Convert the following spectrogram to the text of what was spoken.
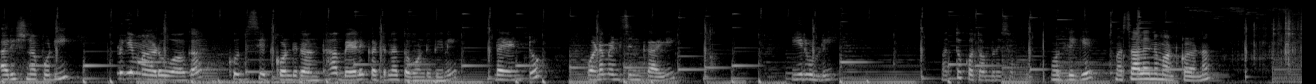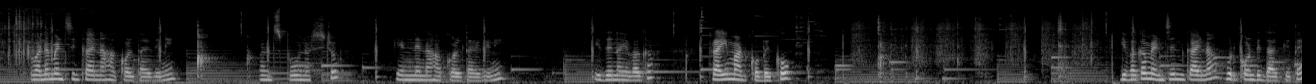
ಅರಿಶಿನ ಪುಡಿ. ಅಡುಗೆ ಮಾಡುವಾಗ ಕುದಿಸಿ ಇಟ್ಕೊಂಡಿರುವಂತಹ ಬೇಳೆ ಕಟ್ಟನ್ನ ತೊಗೊಂಡಿದ್ದೀನಿ ಎಂಟು ಒಣಮೆಣಸಿನ್ಕಾಯಿ ಈರುಳ್ಳಿ ಮತ್ತು ಕೊತ್ತಂಬರಿ ಸೊಪ್ಪು. ಮೊದಲಿಗೆ ಮಸಾಲೆನ ಮಾಡ್ಕೊಳ್ಳೋಣ. ಒಣಮೆಣಸಿನ್ಕಾಯಿನ ಹಾಕ್ಕೊಳ್ತಾ ಇದ್ದೀನಿ. ಒಂದು ಸ್ಪೂನಷ್ಟು ಎಣ್ಣೆನ ಹಾಕ್ಕೊಳ್ತಾ ಇದ್ದೀನಿ. ಇದನ್ನು ಇವಾಗ ಫ್ರೈ ಮಾಡ್ಕೋಬೇಕು. ಇವಾಗ ಮೆಣಸಿನ್ಕಾಯಿನ ಹುರ್ಕೊಂಡಿದ್ದಾಗಿದೆ.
